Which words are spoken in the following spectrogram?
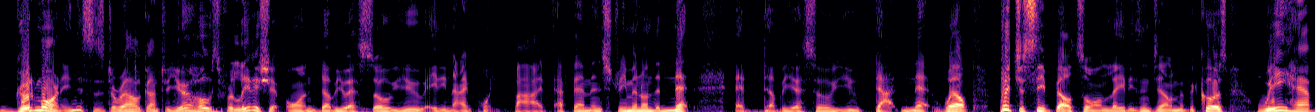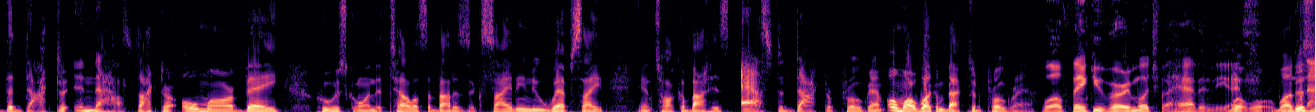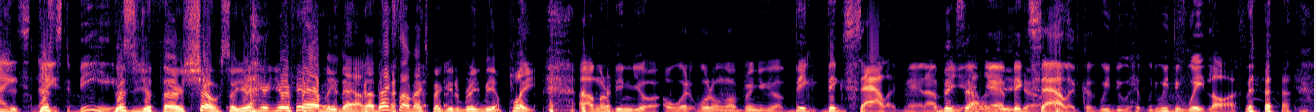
Good morning. This is Darrell Gunter, your host for Leadership on WSOU 89.5 FM and streaming on the net at WSOU.net. Well, put your seatbelts on, ladies and gentlemen, because we have the doctor in the house, Dr. Omar Bey, who is going to tell us about his exciting new website and talk about his Ask the Doctor program. Omar, welcome back to the program. Well, thank you very much for having me. Well, well, well this nice, is your, nice to be here. This is your third show, so you're you're, you're family now. Now, next time I expect you to bring me a plate. I'm gonna bring you. A, oh, what, what am gonna bring you? A big big salad, man. I'll A big salad, yeah, big go. salad because we do we do weight loss.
